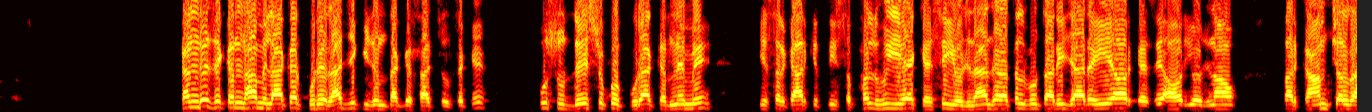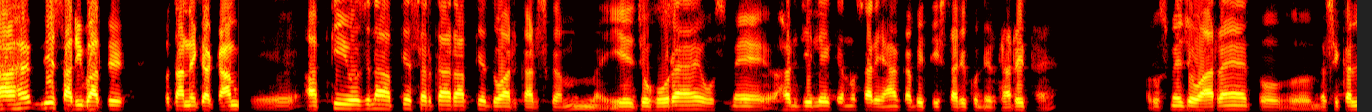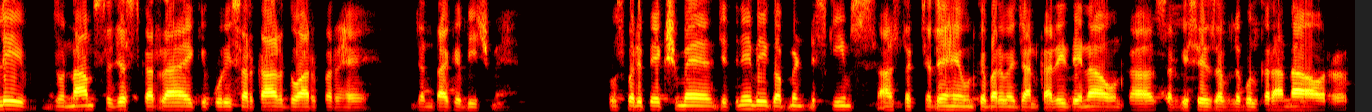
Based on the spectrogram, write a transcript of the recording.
कंधे से कंधा मिलाकर पूरे राज्य की जनता के साथ चल सके, उस उद्देश्य को पूरा करने में ये सरकार कितनी सफल हुई है, कैसे योजनाएँ धरातल पर उतारी जा रही है और कैसे और योजनाओं पर काम चल रहा है, ये सारी बातें बताने का काम आपकी योजना, आपके सरकार, आपके द्वार कार्यक्रम, ये जो हो रहा है, उसमें हर ज़िले के अनुसार यहाँ का भी तीस तारीख को निर्धारित है। और उसमें जो आ रहे हैं तो बेसिकली जो नाम सजेस्ट कर रहा है कि पूरी सरकार द्वार पर है, जनता के बीच में है। तो उस परिप्रेक्ष्य में जितने भी गवर्नमेंट स्कीम्स आज तक चले हैं, उनके बारे में जानकारी देना, उनका सर्विसेज़ अवेलेबल कराना और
